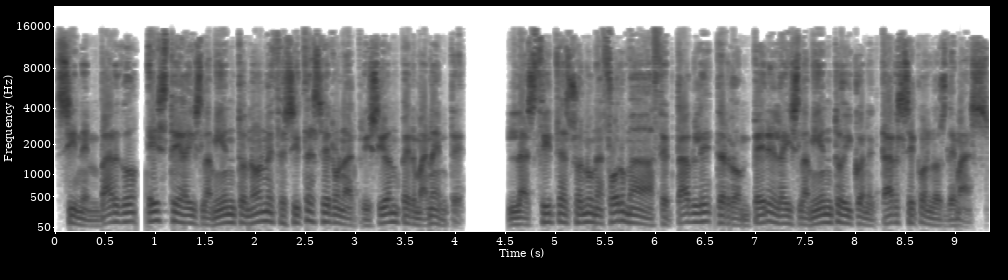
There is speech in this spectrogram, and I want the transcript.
Sin embargo, este aislamiento no necesita ser una prisión permanente. Las citas son una forma aceptable de romper el aislamiento y conectarse con los demás.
